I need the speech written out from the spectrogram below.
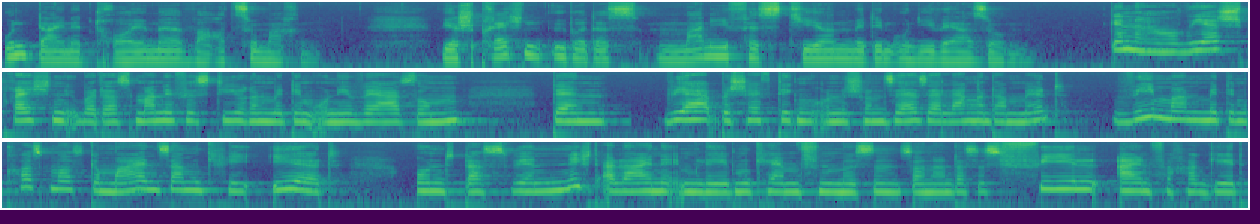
und deine Träume wahrzumachen. Wir sprechen über das Manifestieren mit dem Universum. Genau, wir sprechen über das Manifestieren mit dem Universum, denn wir beschäftigen uns schon sehr, sehr lange damit, wie man mit dem Kosmos gemeinsam kreiert und dass wir nicht alleine im Leben kämpfen müssen, sondern dass es viel einfacher geht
